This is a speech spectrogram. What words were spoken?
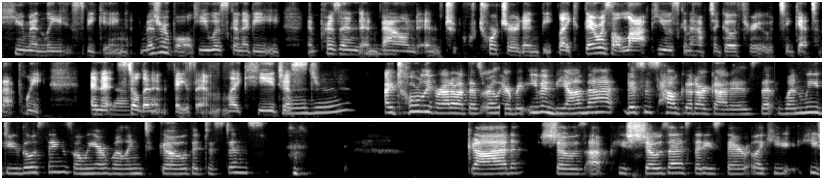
humanly speaking miserable. He was going to be imprisoned and Mhm. bound and t- tortured and be like there was a lot he was going to have to go through to get to that point and it Yeah. still didn't faze him. Like he just Mhm. I totally forgot about this earlier, but even beyond that, this is how good our God is that when we do those things, when we are willing to go the distance, God shows up. He shows us that he's there. Like he he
